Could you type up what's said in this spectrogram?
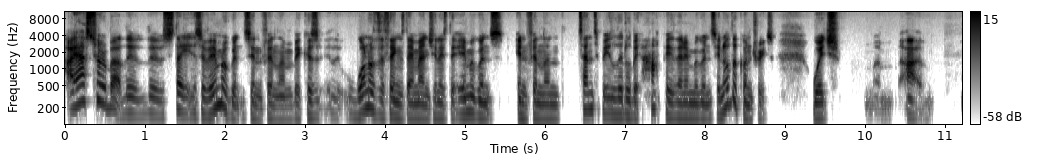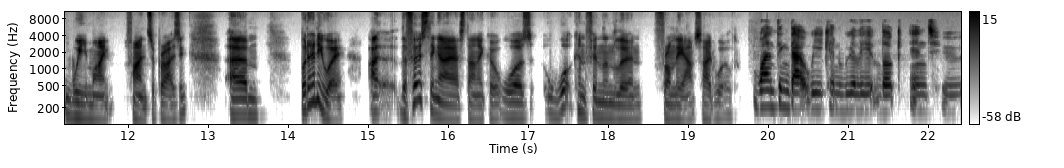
I asked her about the, the status of immigrants in Finland because one of the things they mention is that immigrants in Finland tend to be a little bit happier than immigrants in other countries, which um, uh, we might find surprising. Um, but anyway, I, the first thing I asked Annika was, what can Finland learn from the outside world? One thing that we can really look into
